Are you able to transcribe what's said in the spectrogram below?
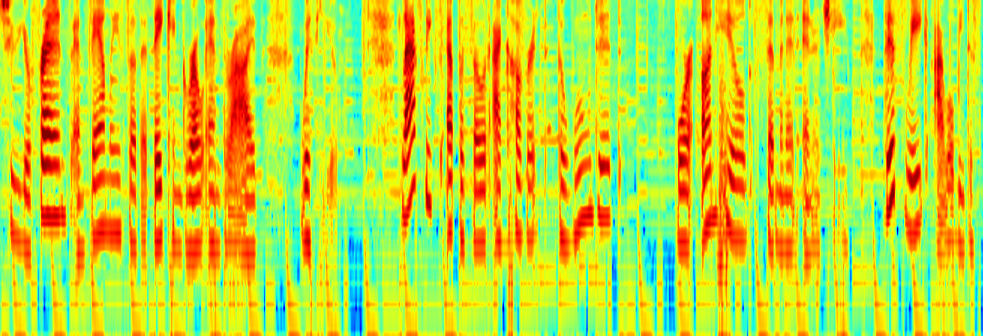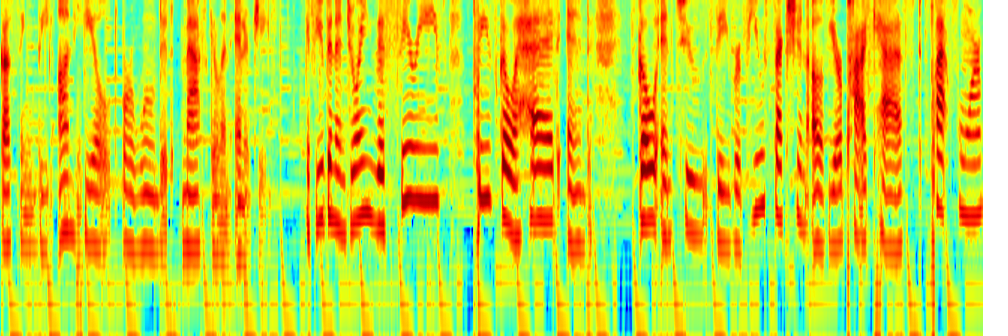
to your friends and family so that they can grow and thrive with you. Last week's episode, I covered the wounded or unhealed feminine energy. This week, I will be discussing the unhealed or wounded masculine energy. If you've been enjoying this series, please go ahead and go into the review section of your podcast platform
